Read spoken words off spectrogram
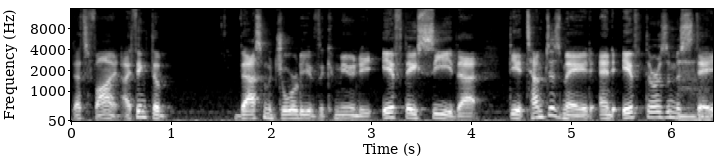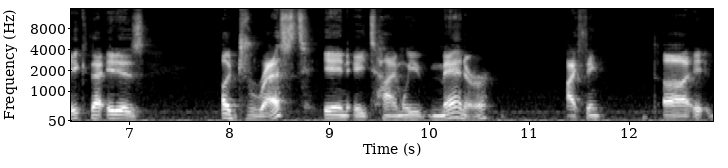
That's fine. I think the vast majority of the community, if they see that the attempt is made and if there is a mm-hmm. mistake, mm-hmm. that it is addressed in a timely manner, I think uh, it,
